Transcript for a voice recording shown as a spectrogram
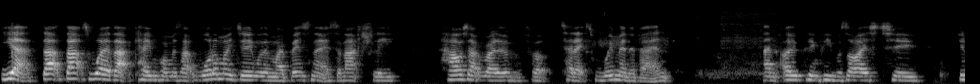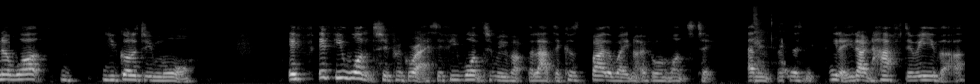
yeah, that that's where that came from. Is like, what am I doing within my business, and actually, how is that relevant for TEDx Women event, and opening people's eyes to, you know what, you've got to do more if if you want to progress, if you want to move up the ladder, because by the way, not everyone wants to, and you know you don't have to either.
